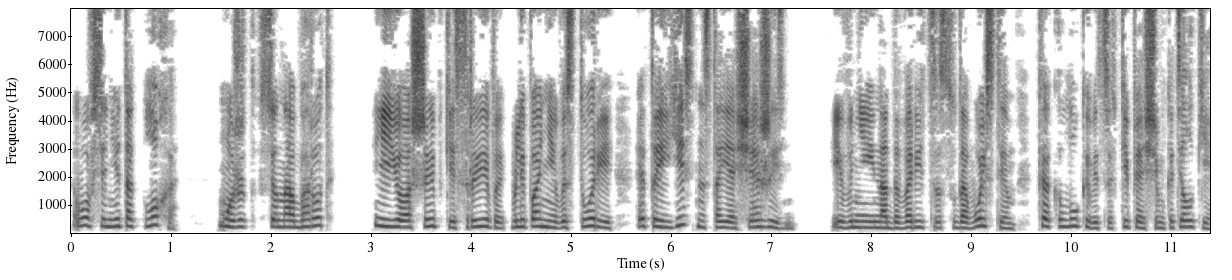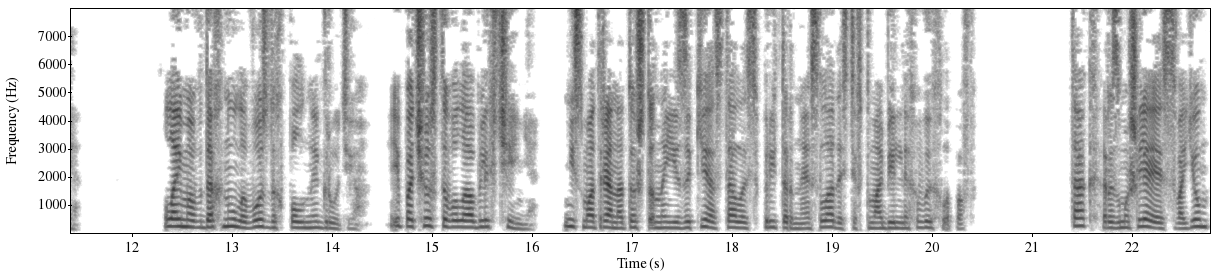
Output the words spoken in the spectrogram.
вовсе не так плохо? Может, все наоборот? Ее ошибки, срывы, влипание в истории — это и есть настоящая жизнь. И в ней надо вариться с удовольствием, как луковица в кипящем котелке. Лайма вдохнула воздух полной грудью и почувствовала облегчение несмотря на то, что на языке осталась приторная сладость автомобильных выхлопов. Так, размышляя о своем,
